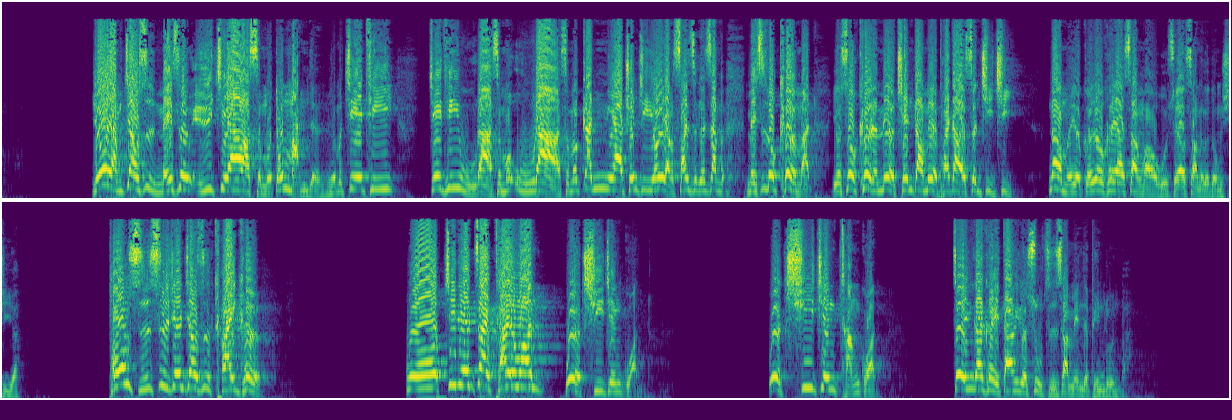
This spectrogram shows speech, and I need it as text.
有氧教室每次瑜伽啊什么都满的，什么阶梯。阶梯舞啦，什么舞啦，什么干呀，全体有氧三十个上，每次都客满。有时候客人没有签到，没有排到，生气气。那我们有格斗课要上吗？我谁要上那个东西呀？同时，四间教室开课。我今天在台湾，我有七间馆，我有七间场馆，这应该可以当一个数值上面的评论吧？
